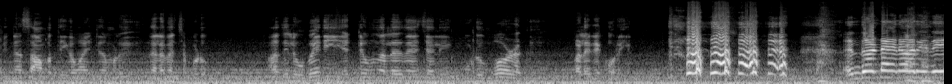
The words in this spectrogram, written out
പിന്നെ സാമ്പത്തികമായിട്ട് നമ്മൾ നില മെച്ചപ്പെടും അതിലുപരി ഏറ്റവും നല്ലതെന്ന് വെച്ചാൽ കുടുംബ വഴക്ക് വളരെ കുറയും. എന്തുകൊണ്ടാണ് അങ്ങനെ പറയുന്നത്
